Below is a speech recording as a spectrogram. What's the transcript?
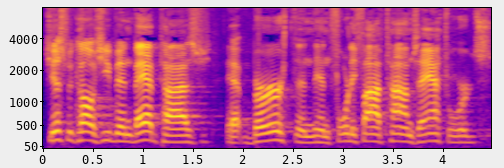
Just because you've been baptized at birth and then 45 times afterwards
